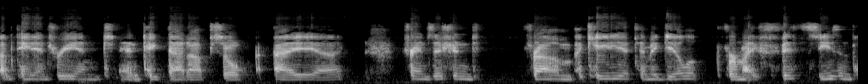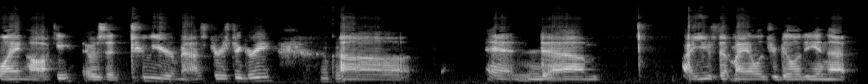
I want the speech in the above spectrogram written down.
obtain entry and and take that up. So I uh, transitioned from Acadia to McGill for my fifth season playing hockey. It was a two year master's degree. Okay. Uh, and um, I used up my eligibility in that,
